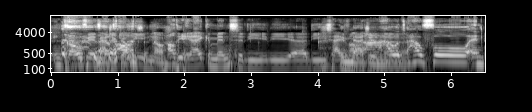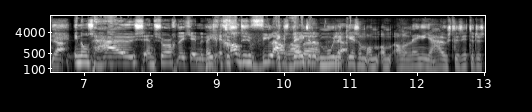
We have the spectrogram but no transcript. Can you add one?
in COVID. Dat al, die, no. al die rijke mensen die, die, eh, die zeiden Imagine, van, ah, hou het eh, hou vol en Ja. in ons huis en zorg dat je in de Weet het is- gigantische villa's Ik weet dat het moeilijk Ja. is om, om, om alleen in je huis te zitten. Dus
